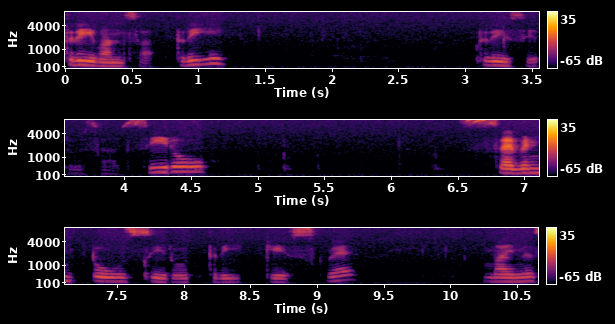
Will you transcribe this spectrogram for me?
3 ones are 3 three zeros are zero. Seven two zero three k square minus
